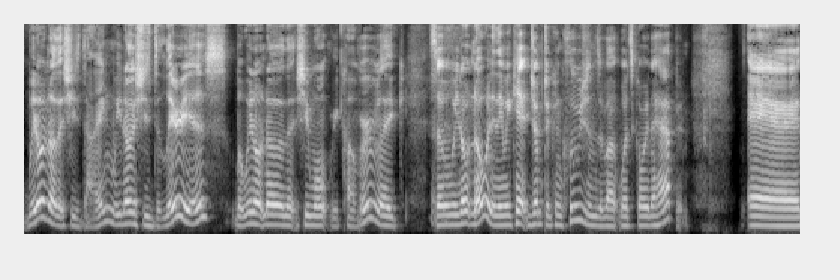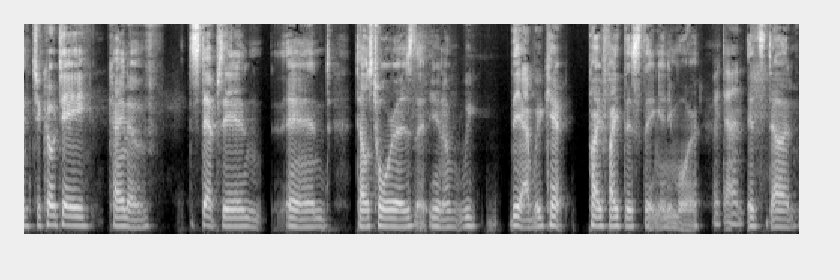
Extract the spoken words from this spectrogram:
we don't know that she's dying. We know she's delirious, but we don't know that she won't recover. Like, so we don't know anything. We can't jump to conclusions about what's going to happen. And Chakotay kind of steps in and tells Torres that, you know, we, yeah, we can't probably fight this thing anymore. We're done. It's done.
